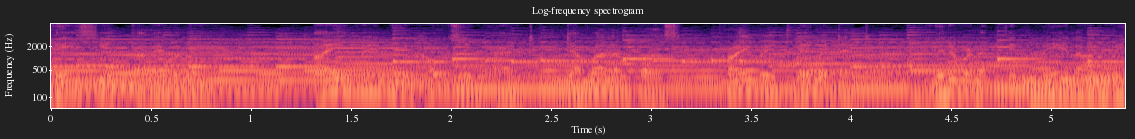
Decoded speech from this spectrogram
தேசிய தலைவரும் ஐவேன்யூ housing and developers private limited நிறுவனத்தின் மேலாண்மை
